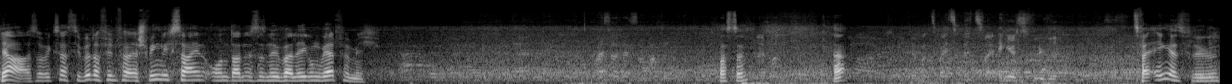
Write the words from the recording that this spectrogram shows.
ja, also wie gesagt, sie wird auf jeden Fall erschwinglich sein und dann ist es eine Überlegung wert für mich. Was denn? Ja? Zwei, zwei Engelsflügel. Zwei Engelsflügel.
